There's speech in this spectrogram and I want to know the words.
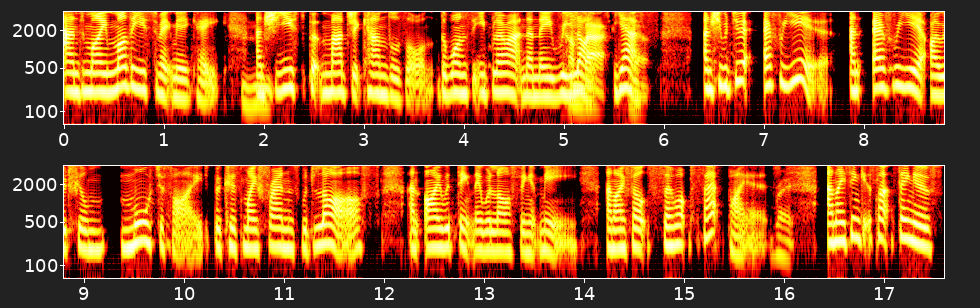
And my mother used to make me a cake, and mm-hmm. she used to put magic candles on, the ones that you blow out and then they relight. back, yeah. And she would do it every year. And every year I would feel mortified because my friends would laugh and I would think they were laughing at me. And I felt so upset by it. Right. And I think it's that thing of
